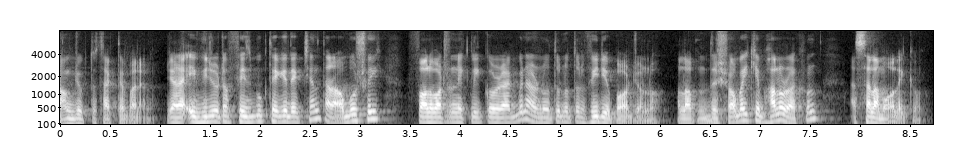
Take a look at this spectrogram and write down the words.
সংযুক্ত থাকতে পারেন। যারা এই ভিডিওটা ফেসবুক থেকে দেখছেন, তারা অবশ্যই ফলো বাটনে ক্লিক করে রাখবেন আর নতুন নতুন ভিডিও পাওয়ার জন্য। আল্লাহ আপনাদের সবাইকে ভালো রাখুন। আসসালামু আলাইকুম।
